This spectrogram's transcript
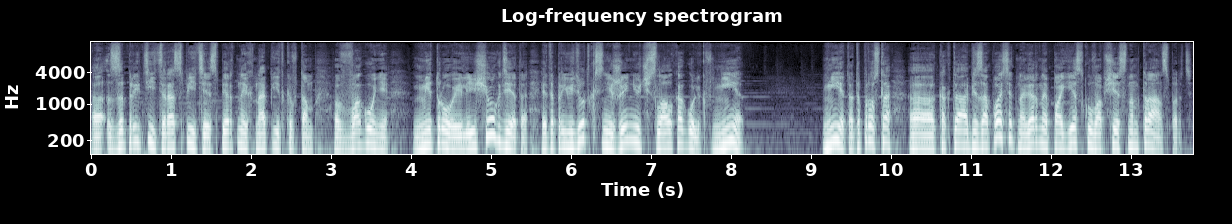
э, запретить распитие спиртных напитков там в вагоне метро или еще где-то, это приведет к снижению числа алкоголиков. Нет. Нет, это просто э, как-то обезопасит, наверное, поездку в общественном транспорте.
